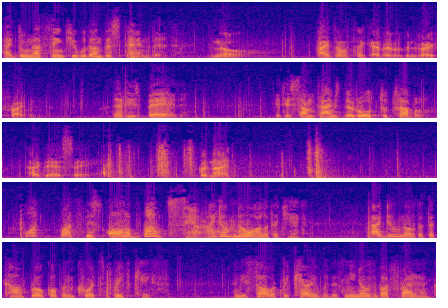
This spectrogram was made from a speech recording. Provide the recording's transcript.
I do not think you would understand that. No. I don't think I've ever been very frightened. That is bad. It is sometimes the road to trouble. I dare say. Good night. What was this all about, Sarah? I don't know all of it yet. I do know that the Count broke open Kurt's briefcase. And he saw what we carry with us, and he knows about Freidank.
